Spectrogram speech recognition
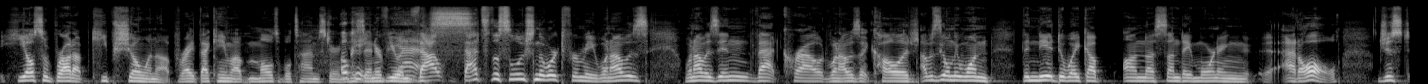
he also brought up keep showing up, right? That came up multiple times during okay, his interview, yes. and that that's the solution that worked for me when I was when I was in that crowd when I was at college. I was the only one that needed to wake up on a Sunday morning at all. Just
